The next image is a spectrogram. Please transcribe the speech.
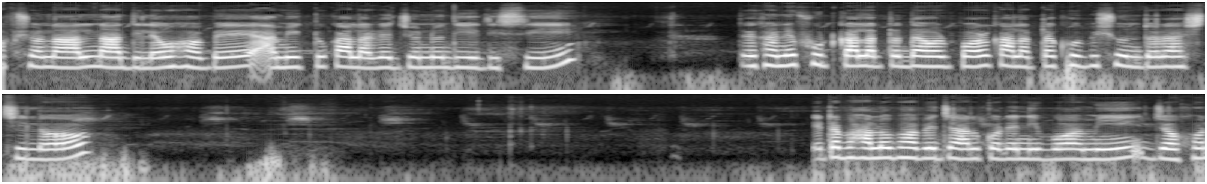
অপশনাল, না দিলেও হবে। আমি একটু কালারের জন্য দিয়ে দিছি। তো এখানে ফুড কালারটা দেওয়ার পর কালারটা খুবই সুন্দর আসছিল। এটা ভালোভাবে জাল করে নিব আমি। যখন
